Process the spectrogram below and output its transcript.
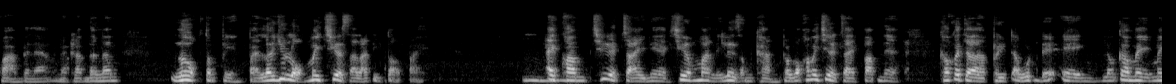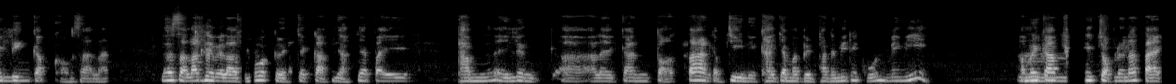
ความไปแล้วนะครับ ดังนั้นโลกต้องเปลี่ยนไป แล้วยุโรปไม่เชื่อสหรัฐอีกต่อไปไอ้ความเชื่อใจเนี่ยเชื่อมั่นในเรื่องสำคัญเพราะว่าเขาไม่เชื่อใจปั๊บเนี่ยเขาก็จะผลิตอาวุธได้เอง แล้วก็ไม่ไม่ลิงก์กับของสหรัฐ แล้วสหรัฐเนี่ยเวลาสมมติว่าเกิดจะกลับอยากจะไป ทำในเรื่องอ่าอะไรการต่อต้านกับจีนเนี่ยใครจะมาเป็นพันธมิตรให้คุณไม่มี อเมริกาให้จบเลยนะแตก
